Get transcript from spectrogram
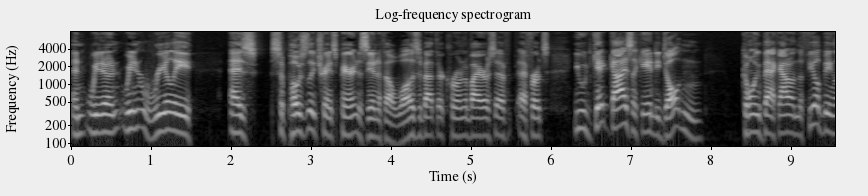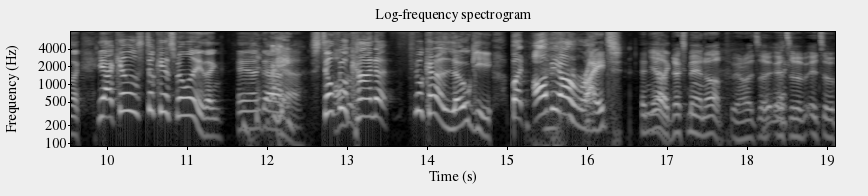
and we didn't we didn't really as supposedly transparent as the NFL was about their coronavirus eff- efforts, you would get guys like Andy Dalton going back out on the field being like, "Yeah, I can, still can't smell anything, and uh, still feel kind of feel kind of logy, but I'll be all right." And Yeah, you're like, next man up. You know, it's a it's a it's a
